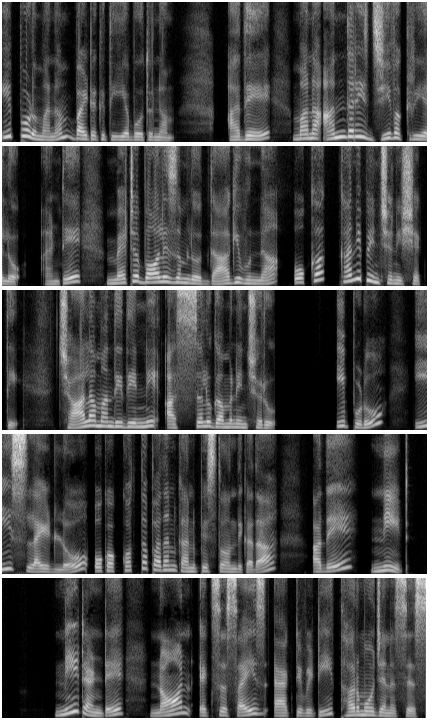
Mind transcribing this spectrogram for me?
ఇప్పుడు మనం బయటకు తీయబోతున్నాం. అదే మన అందరి జీవక్రియలో. అంటే మెటబాలిజంలో దాగి ఉన్న ఒక కనిపించని శక్తి. చాలామంది దీన్ని అస్సలు గమనించరు. ఇప్పుడు ఈ స్లైడ్లో ఒక కొత్త పదం కనిపిస్తోంది కదా అదే నీట్. నీట్ అంటే నాన్ ఎక్సర్సైజ్ యాక్టివిటీ థర్మోజెనసిస్.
